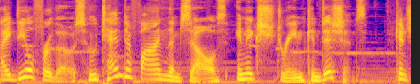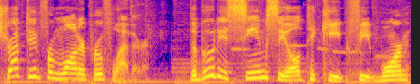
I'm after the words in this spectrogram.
ideal for those who tend to find themselves in extreme conditions. Constructed from waterproof leather, the boot is seam sealed to keep feet warm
